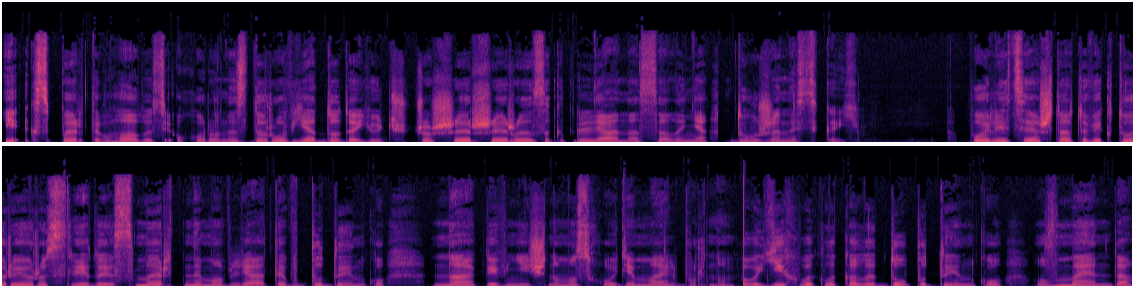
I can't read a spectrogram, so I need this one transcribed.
і експерти в галузі охорони здоров'я додають, що ширший ризик для населення дуже низький. Поліція штату Вікторія розслідує смерть немовляти в будинку на північному сході Мельбурну. Їх викликали до будинку в Менда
